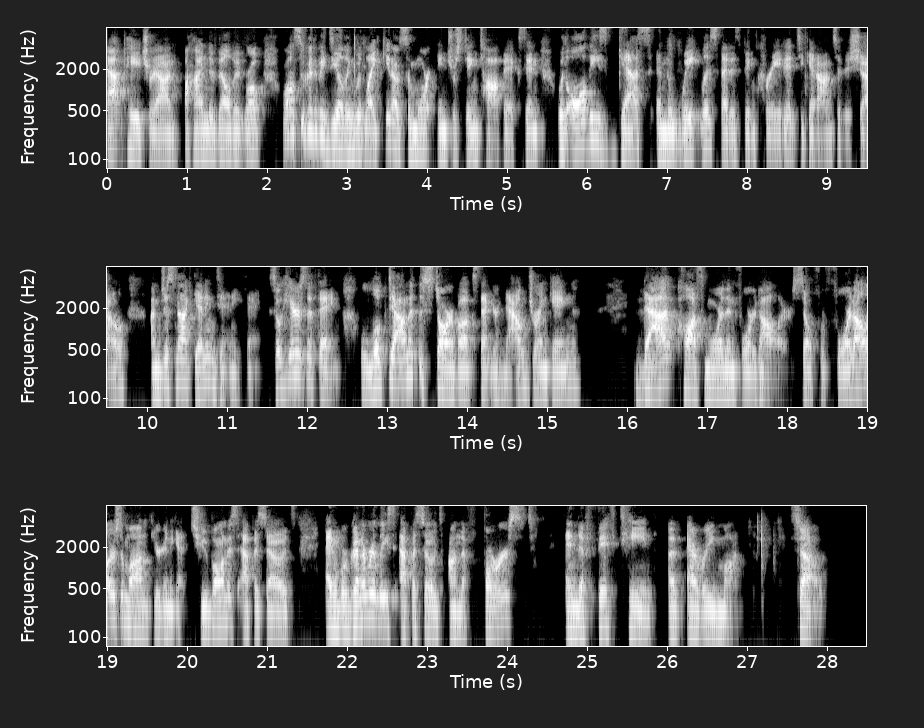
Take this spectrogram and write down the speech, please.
at Patreon behind the velvet rope. We're also going to be dealing with like, you know, some more interesting topics. And with all these guests and the wait list that has been created to get onto the show, I'm just not getting to anything. So here's the thing look down at the Starbucks that you're now drinking that costs more than $4. So for $4 a month, you're going to get two bonus episodes. And we're going to release episodes on the 1st and the 15th of every month. So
